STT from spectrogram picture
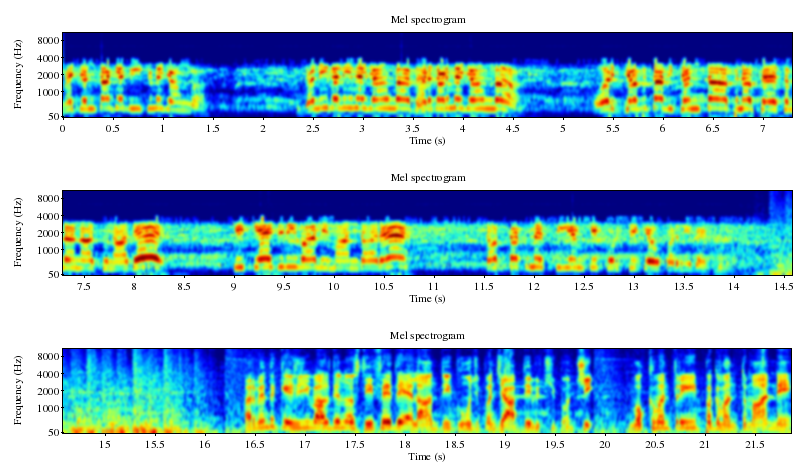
मैं जनता के बीच में जाऊंगा गली गली में जाऊंगा घर घर में जाऊंगा और जब तक जनता अपना फैसला ना सुना दे कि केजरीवाल ईमानदार है तब तक मैं सीएम की कुर्सी के ऊपर नहीं बैठूंगा ਅਰਵਿੰਦ ਕੇਜਰੀਵਾਲ ਦੇ ਨੂੰ ਅਸਤੀਫੇ ਦੇ ਐਲਾਨ ਦੀ ਗੂੰਜ ਪੰਜਾਬ ਦੇ ਵਿੱਚ ਹੀ ਪਹੁੰਚੀ ਮੁੱਖ ਮੰਤਰੀ ਭਗਵੰਤ ਮਾਨ ਨੇ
